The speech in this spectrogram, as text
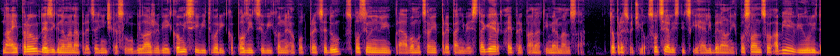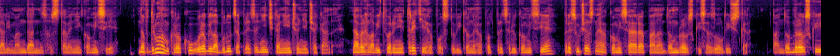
Najprv dezignovaná predsednička slúbila, že v jej komisii vytvorí pozíciu výkonného podpredsedu s posilnenými právomocami pre pani Vestager aj pre pána Timmermansa. To presvedčilo socialistických aj liberálnych poslancov, aby jej v júli dali mandát na zostavenie komisie. No v druhom kroku urobila budúca predsednička niečo nečakané. Navrhla vytvorenie tretieho postu výkonného podpredsedu komisie pre súčasného komisára pána Dombrovsky sa z Lotyšska. Pán Dombrovský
